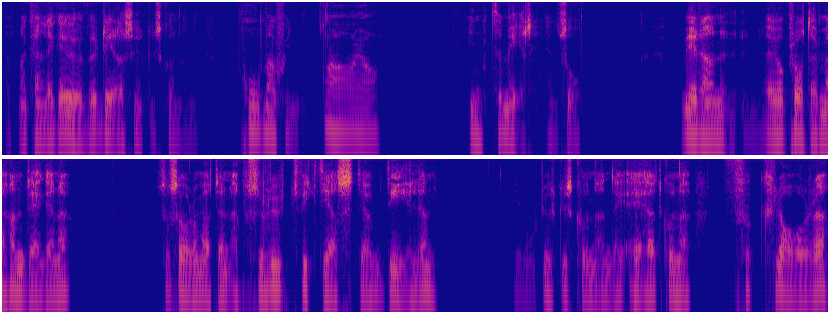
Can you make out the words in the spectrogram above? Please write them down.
att man kan lägga över deras yrkeskunnande på maskinen. Ja, ja. Inte mer än så. Medan när jag pratade med handläggarna så sa de att den absolut viktigaste delen i vårt yrkeskunnande är att kunna förklara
